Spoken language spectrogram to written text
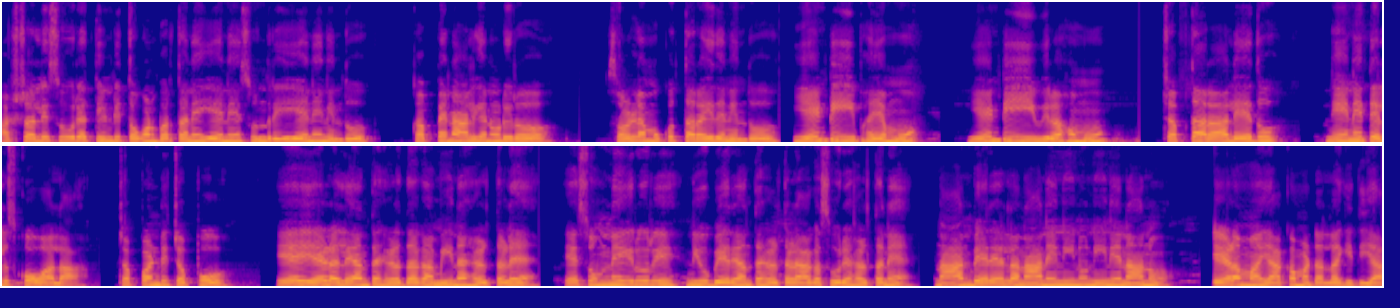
ಅಷ್ಟರಲ್ಲಿ ಸೂರ್ಯ ತಿಂಡಿ ತೊಗೊಂಡು ಬರ್ತಾನೆ ಏನೇ ಸುಂದ್ರಿ ಏನೇ ನಿಂದು ಕಪ್ಪೆ ನಾಲ್ಗೆ ನೋಡಿರೋ ಸೊಳ್ಳೆ ಮುಖದ ಥರ ಇದೆ ನಿಂದು ఏంటి ఈ భయము ఏంటి ఈ విరహము చెప్తారా లేదు నేనే తెలుసుకోవాలా చెప్పండి చెప్పు ಏ ಹೇಳಲೆ ಅಂತ ಹೇಳಿದಾಗ ಮೀನಾ ಹೇಳ್ತಾಳೆ ಏ ಸುಮ್ಮನೆ ಇರುರಿ ನೀವು ಬೇರೆ ಅಂತ ಹೇಳ್ತಾಳೆ ಆಗ ಸೂರ್ಯ ಹೇಳ್ತಾನೆ ನಾನು ಬೇರೆ ಅಲ್ಲ ನಾನೇ ನೀನು ನೀನೇ ನಾನು ಹೇಳಮ್ಮ ಯಾಕಮ್ಮ ಡಲ್ಲಾಗಿದ್ದೀಯಾ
